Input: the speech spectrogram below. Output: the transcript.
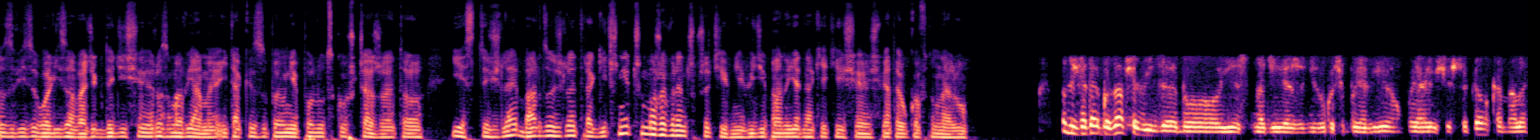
e, zwizualizować. Gdy dziś rozmawiamy i tak zupełnie po ludzku szczerze, to jest źle, bardzo źle, tragicznie, czy może wręcz przeciwnie? Widzi Pan jednak jakieś e, światełko w tunelu? No światełko zawsze widzę, bo jest nadzieja, że niedługo się pojawią, pojawi się szczepionka, no ale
